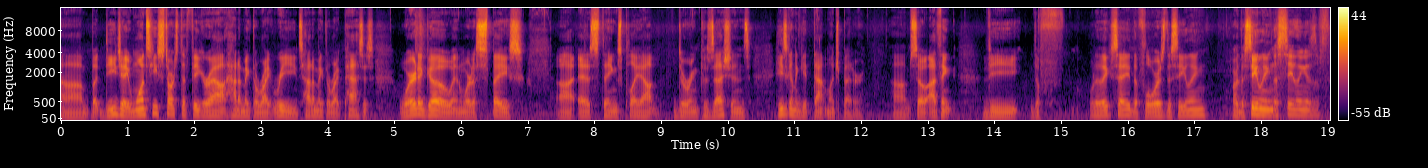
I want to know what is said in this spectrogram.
Um, but DJ, once he starts to figure out how to make the right reads, how to make the right passes, where to go and where to space, uh, as things play out during possessions, he's going to get that much better. Um, so I think the the what do they say? The floor is the ceiling, or the ceiling. The ceiling is.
